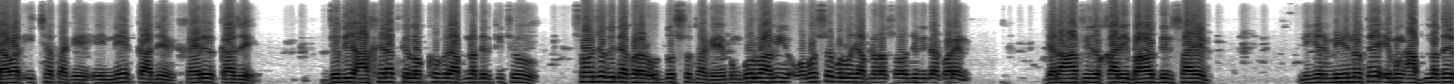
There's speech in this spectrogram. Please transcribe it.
দেওয়ার ইচ্ছা থাকে, এই নেক কাজে খৈরের কাজে, যদি আখেরাতকে লক্ষ্য করে আপনাদের কিছু সহযোগিতা করার উদ্দেশ্য থাকে, এবং বলব আমি অবশ্যই বলব যে আপনারা সহযোগিতা করেন, যেন হাফিজ কারি বাহাউদ্দিন সাহেব নিজের মেহনতে এবং আপনাদের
